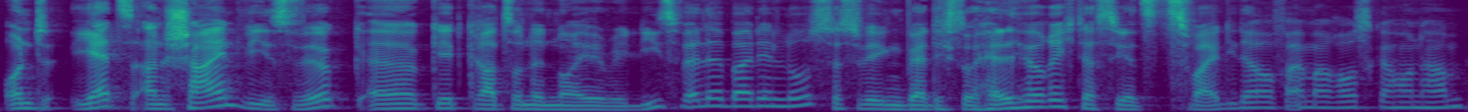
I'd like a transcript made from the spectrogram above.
Und jetzt anscheinend, wie es wirkt, äh, geht gerade so eine neue Release-Welle bei denen los. Deswegen werde ich so hellhörig, dass sie jetzt zwei Lieder auf einmal rausgehauen haben.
